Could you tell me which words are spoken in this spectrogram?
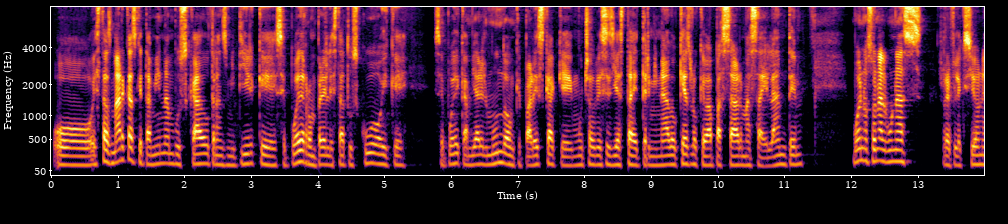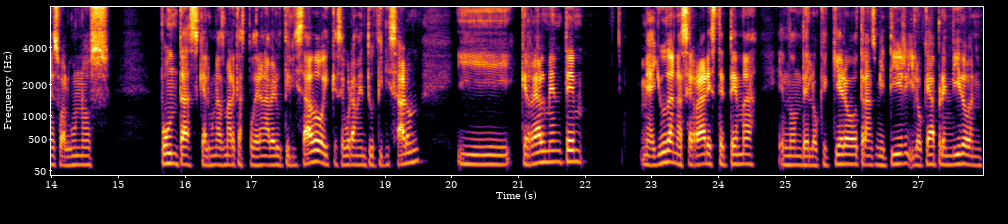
O estas marcas que también han buscado transmitir que se puede romper el status quo y que se puede cambiar el mundo, aunque parezca que muchas veces ya está determinado qué es lo que va a pasar más adelante. Bueno, son algunas reflexiones o algunos puntas que algunas marcas podrían haber utilizado y que seguramente utilizaron y que realmente me ayudan a cerrar este tema en donde lo que quiero transmitir y lo que he aprendido en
